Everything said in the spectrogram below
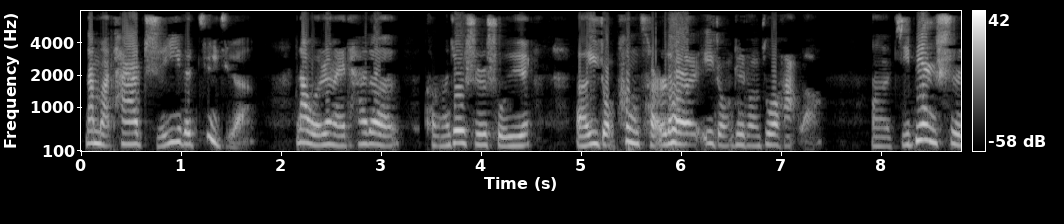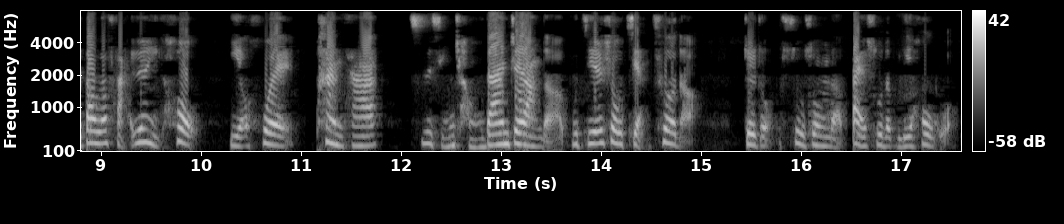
那么他执意的拒绝，那我认为他的可能就是属于呃一种碰瓷儿的一种这种做法了。嗯，即便是到了法院以后，也会判他自行承担这样的不接受检测的这种诉讼的败诉的不利后果。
